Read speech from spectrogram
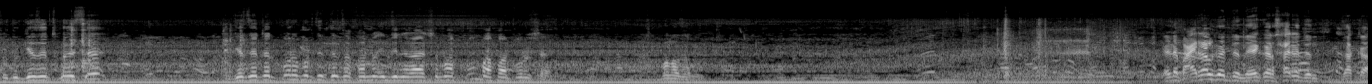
শুধু গেজেট হয়েছে। গেজেটের পরবর্তীতে যখন ইঞ্জিনিয়ার আসে মাপবো মাপার পরে বলা যাবে। এটা ভাইরাল করে দেন একবার সাইরে দেন ধাক্কা।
